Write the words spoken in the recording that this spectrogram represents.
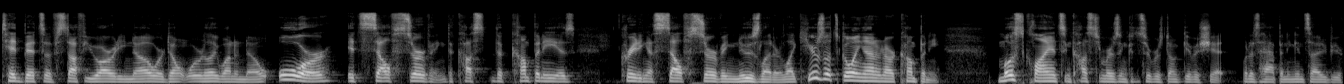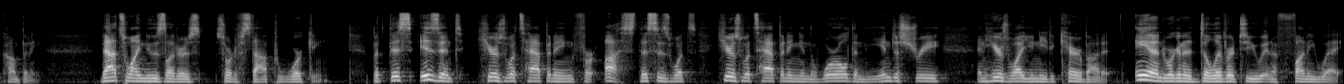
tidbits of stuff you already know or don't really want to know, or it's self-serving. The the company is creating a self-serving newsletter. Like, here's what's going on in our company. Most clients and customers and consumers don't give a shit what is happening inside of your company. That's why newsletters sort of stopped working. But this isn't here's what's happening for us. This is what's here's what's happening in the world and the industry and here's why you need to care about it. And we're going to deliver it to you in a funny way.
